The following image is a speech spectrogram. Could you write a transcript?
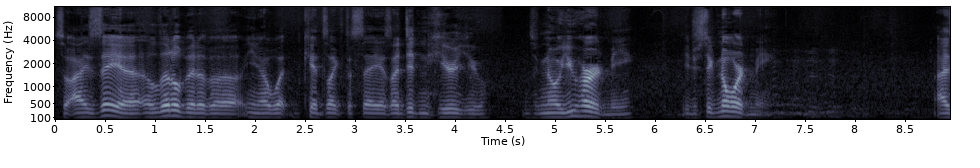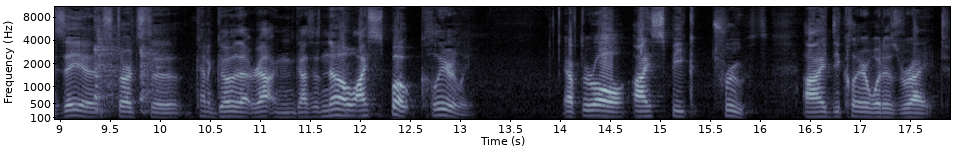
So Isaiah, a little bit of a, you know, what kids like to say is, I didn't hear you. It's like, no, you heard me. You just ignored me. Isaiah starts to kind of go that route, and God says, No, I spoke clearly. After all, I speak truth. I declare what is right.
